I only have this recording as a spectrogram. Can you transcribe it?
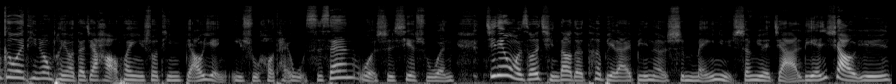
各位听众朋友，大家好，欢迎收听表演艺术后台五四三，我是谢淑文。今天我们所请到的特别来宾呢是美女声乐家连小云，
